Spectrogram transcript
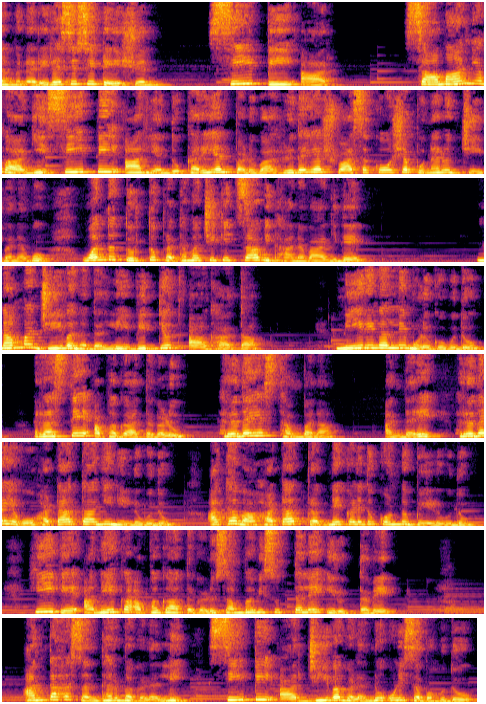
Pulmonary resuscitation CPR ಸಾಮಾನ್ಯವಾಗಿ CPR ಎಂದು ಕರೆಯಲ್ಪಡುವ ಹೃದಯ ಶ್ವಾಸಕೋಶ ಪುನರುಜ್ಜೀವನವು ಒಂದು ತುರ್ತು ಪ್ರಥಮ ಚಿಕಿತ್ಸಾ ವಿಧಾನವಾಗಿದೆ. ನಮ್ಮ ಜೀವನದಲ್ಲಿ ವಿದ್ಯುತ್ ಆಘಾತ, ನೀರಿನಲ್ಲಿ ಮುಳುಗುವುದು, ರಸ್ತೆ ಅಪಘಾತಗಳು, ಹೃದಯ ಸ್ತಂಭನ ಅಂದರೆ ಹೃದಯವು ಹಠಾತ್ತಾಗಿ ನಿಲ್ಲುವುದು ಅಥವಾ ಹಠಾತ್ ಪ್ರಜ್ಞೆ ಕಳೆದುಕೊಂಡು ಬೀಳುವುದು. ಹೀಗೆ ಅನೇಕ ಅಪಘಾತಗಳು ಸಂಭವಿಸುತ್ತಲೇ ಇರುತ್ತವೆ. ಅಂತಹ ಸಂದರ್ಭಗಳಲ್ಲಿ ಸಿಪಿಆರ್ ಜೀವಗಳನ್ನು ಉಳಿಸಬಹುದು.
